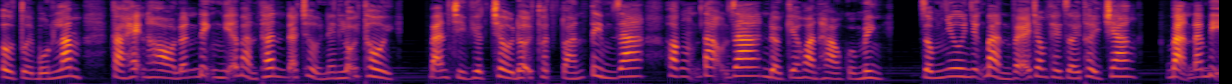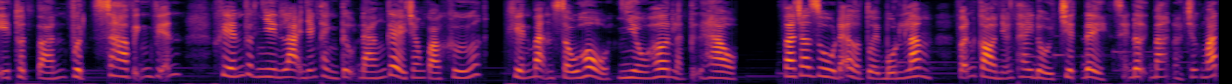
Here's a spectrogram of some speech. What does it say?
Ở tuổi 45, cả hẹn hò lẫn định nghĩa bản thân đã trở nên lỗi thời. Bạn chỉ việc chờ đợi thuật toán tìm ra hoặc tạo ra nửa kia hoàn hảo của mình. Giống như những bản vẽ trong thế giới thời trang, bạn đã bị thuật toán vượt xa vĩnh viễn, khiến việc nhìn lại những thành tựu đáng kể trong quá khứ khiến bạn xấu hổ nhiều hơn là tự hào. Và cho dù đã ở tuổi 45, vẫn còn những thay đổi triệt để sẽ đợi bạn ở trước mắt.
